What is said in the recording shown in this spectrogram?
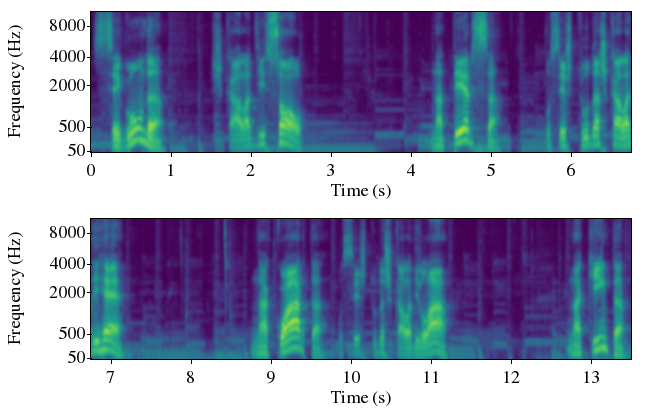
Segunda, escala de sol. Na terça, você estuda a escala de ré. Na quarta, você estuda a escala de lá. Na quinta,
